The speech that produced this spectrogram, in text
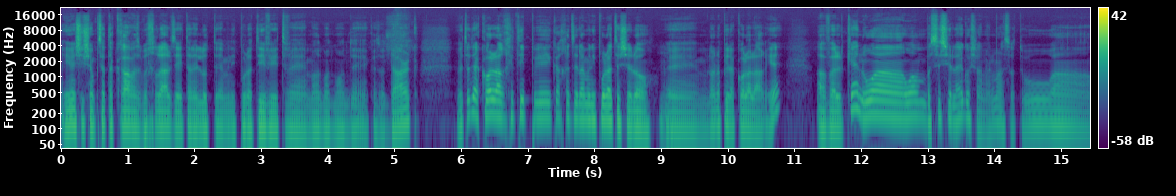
אם יש לי שם קצת הקרב, אז בכלל זה התעללות אה, מניפולטיבית ומאוד מאוד מאוד אה, כזאת דארק. ואתה יודע, כל ארכיטיפ ייקח את זה למניפולציה שלו. Mm. אה, לא נפיל הכל על האריה, אבל כן, הוא, ה, הוא הבסיס של האגו שלנו, אין מה לעשות. הוא ה...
